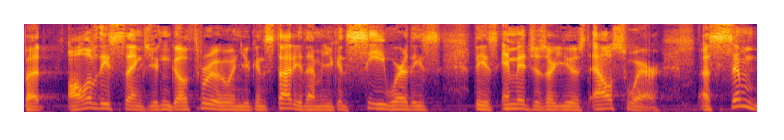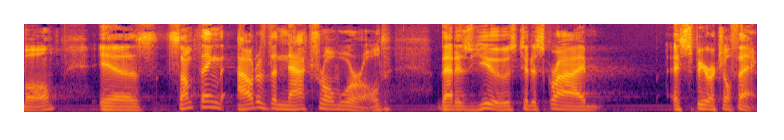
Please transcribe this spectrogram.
But all of these things you can go through and you can study them and you can see where these, these images are used elsewhere. A symbol is something out of the natural world that is used to describe a spiritual thing.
